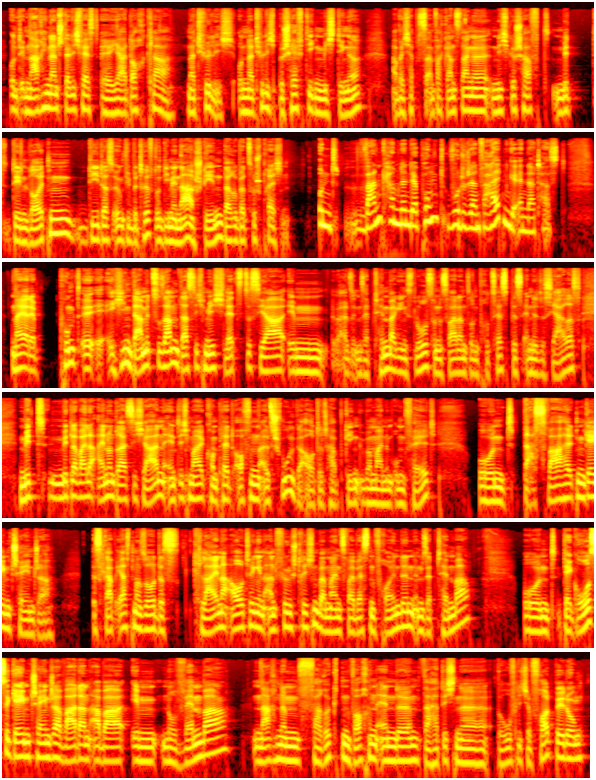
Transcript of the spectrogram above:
Und im Nachhinein stelle ich fest, äh, ja doch, klar, natürlich. Und natürlich beschäftigen mich Dinge, aber ich habe es einfach ganz lange nicht geschafft, mit den Leuten, die das irgendwie betrifft und die mir nahestehen, darüber zu sprechen. Und wann kam denn der Punkt, wo du dein Verhalten geändert hast? Naja, der Punkt äh, hing damit zusammen, dass ich mich letztes Jahr im, also im September ging es los und es war dann so ein Prozess bis Ende des Jahres, mit mittlerweile 31 Jahren endlich mal komplett offen als schwul geoutet habe gegenüber meinem Umfeld. Und das war halt ein Gamechanger. Es gab erstmal so das kleine Outing in Anführungsstrichen bei meinen zwei besten Freundinnen im September. Und der große Gamechanger war dann aber im November nach einem verrückten Wochenende, da hatte ich eine berufliche Fortbildung,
